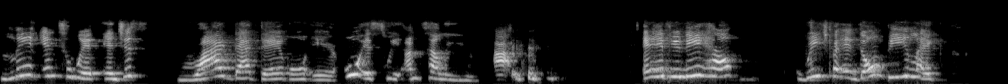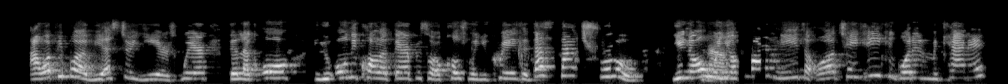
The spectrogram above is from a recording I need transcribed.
lean into it, and just ride that daggone air. Oh, it's sweet. I'm telling you. I, and if you need help, reach for it. Don't be like our people of yesteryears where they're like, oh, you only call a therapist or a coach when you're crazy. That's not true. You know, no. when your heart needs an oil change, you can go to the mechanic.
